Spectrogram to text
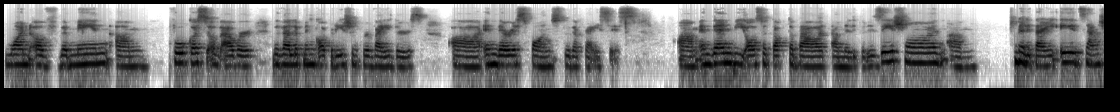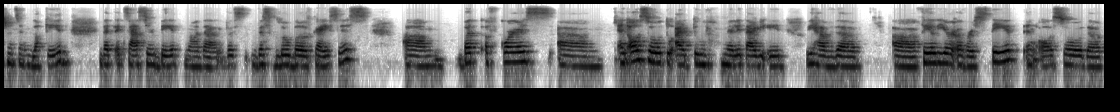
one of the main um, focus of our development cooperation providers uh, in their response to the crisis um, and then we also talked about uh, militarization, um, military aid, sanctions, and blockade that exacerbate no, the, this, this global crisis. Um, but of course, um, and also to add to military aid, we have the uh, failure of our state and also the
